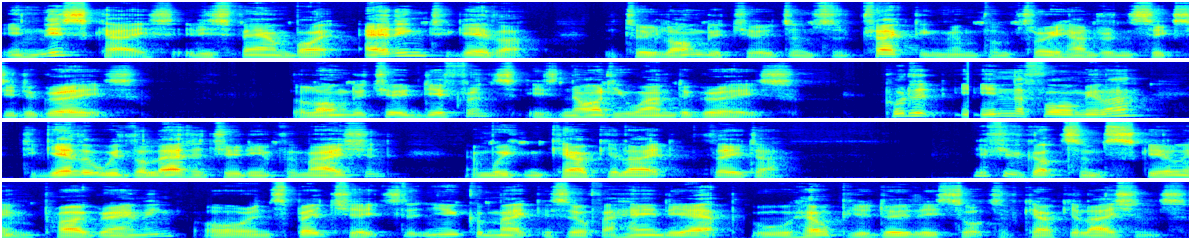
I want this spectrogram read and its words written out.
In this case, it is found by adding together the two longitudes and subtracting them from 360 degrees. The longitude difference is 91 degrees. Put it in the formula together with the latitude information and we can calculate theta. If you've got some skill in programming or in spreadsheets, then you could make yourself a handy app that will help you do these sorts of calculations.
